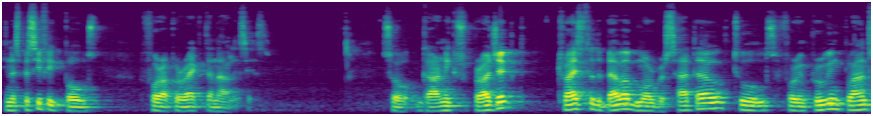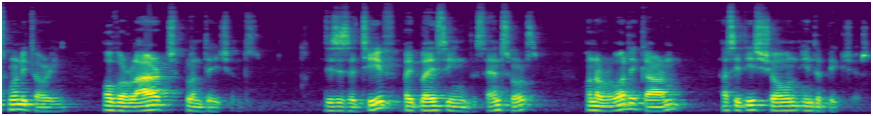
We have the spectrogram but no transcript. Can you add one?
in a specific pose for a correct analysis. So GARNICS project tries to develop more versatile tools for improving plants monitoring over large plantations. This is achieved by placing the sensors on a robotic arm as it is shown in the pictures.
